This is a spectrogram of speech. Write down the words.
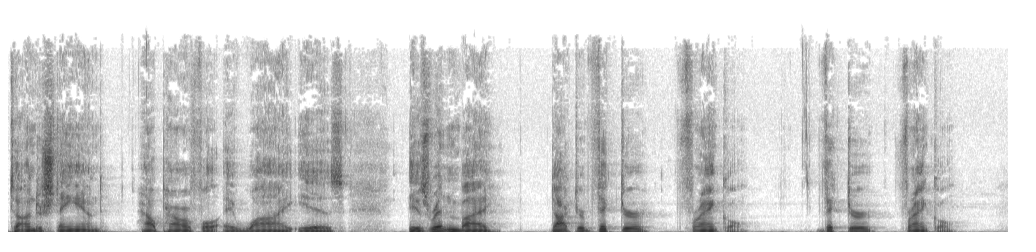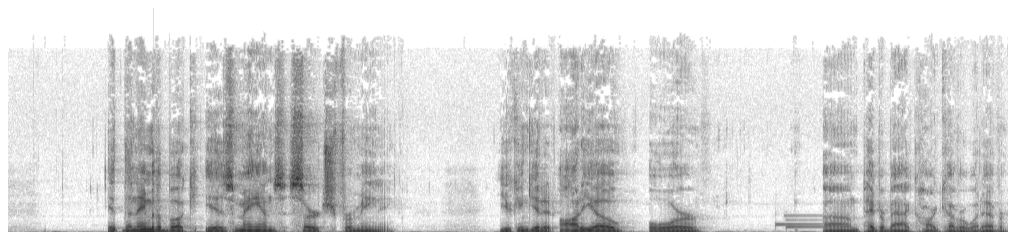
to understand how powerful a why is is written by Dr. Viktor Frankl. Viktor Frankl. It, the name of the book is Man's Search for Meaning. You can get it audio or um, paperback, hardcover, whatever.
